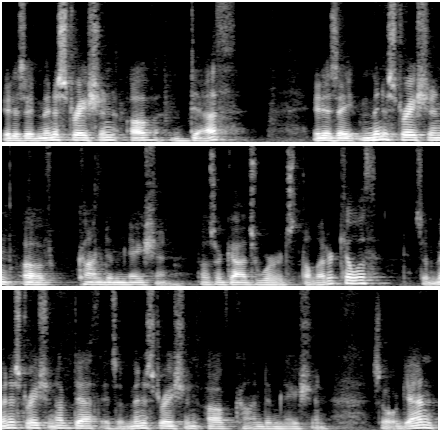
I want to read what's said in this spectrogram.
It is a ministration of death. It is a ministration of condemnation. Those are God's words. The letter killeth. It's a ministration of death. It's a ministration of condemnation. So again,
